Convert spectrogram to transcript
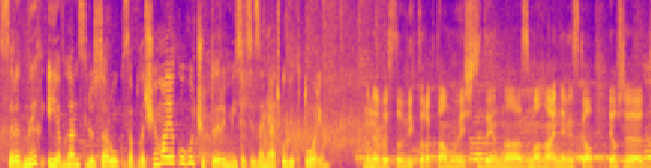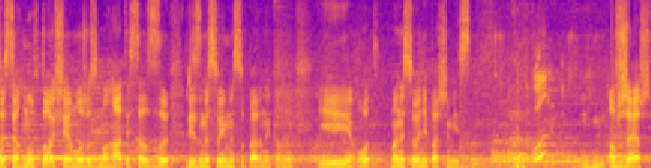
Серед них і Євген Слюсарук, за плечима якого чотири місяці занять у Вікторі. Мене вислав Віктор Актамович сюди на змагання. Він сказав, я вже досягнув того, що я можу змагатися з різними своїми суперниками. І от в мене сьогодні перше місце. Задоволений? А вже ж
